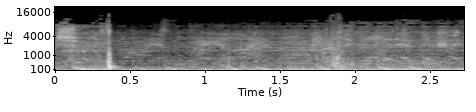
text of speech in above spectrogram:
sure.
